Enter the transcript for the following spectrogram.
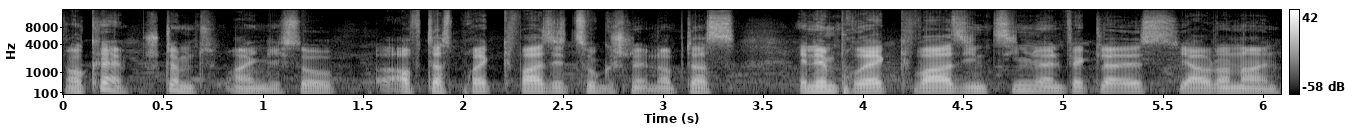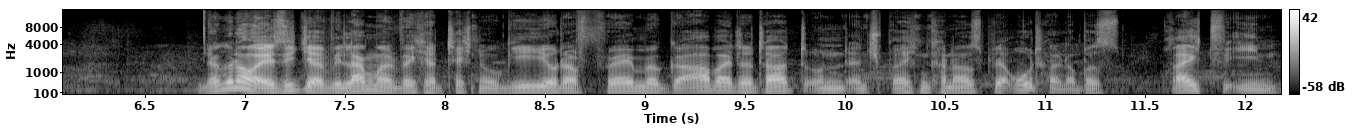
Okay, stimmt eigentlich so. Auf das Projekt quasi zugeschnitten, ob das in dem Projekt quasi ein Senior-Entwickler ist, ja oder nein. Ja genau, er sieht ja, wie lange man mit welcher Technologie oder Framework gearbeitet hat und entsprechend kann er das beurteilen, ob es reicht für ihn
